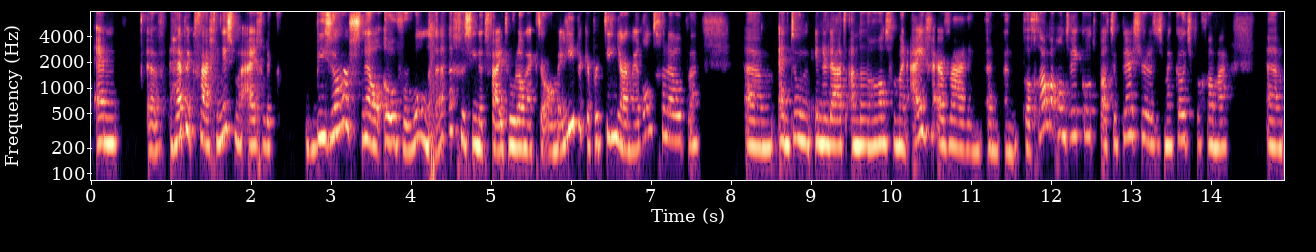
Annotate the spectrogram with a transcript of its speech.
en uh, heb ik vaginisme eigenlijk bizar snel overwonnen, gezien het feit hoe lang ik er al mee liep. Ik heb er tien jaar mee rondgelopen. Ehm, en toen inderdaad aan de hand van mijn eigen ervaring een, een programma ontwikkeld, Path to Pleasure, dat is mijn coachprogramma. Um,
